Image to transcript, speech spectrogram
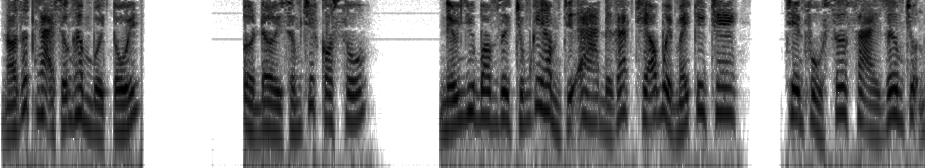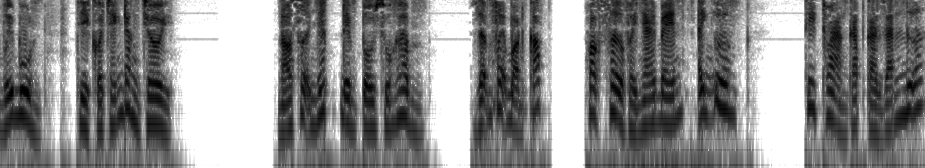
nó rất ngại xuống hầm buổi tối. Ở đời sống chết có số, nếu như bom rơi trúng cái hầm chữ A được gác chéo bởi mấy cây tre, trên phủ sơ sài rơm trộn với bùn thì có tránh đằng trời. Nó sợ nhất đêm tối xuống hầm, dẫm phải bọn cóc, hoặc sợ phải nhái bén, anh ương, thi thoảng gặp cả rắn nữa.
